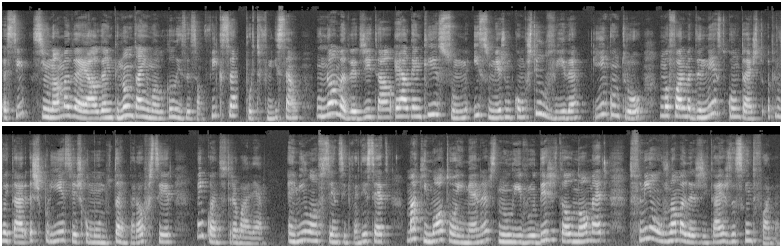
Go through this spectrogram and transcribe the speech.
Assim, se um nómada é alguém que não tem uma localização fixa, por definição, um nómada digital é alguém que assume isso mesmo como estilo de vida e encontrou uma forma de, neste contexto, aproveitar as experiências que o mundo tem para oferecer enquanto trabalha. Em 1997, Makimoto e Manners, no livro Digital Nomad, definiam os nómadas digitais da seguinte forma:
